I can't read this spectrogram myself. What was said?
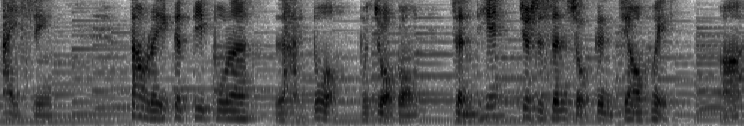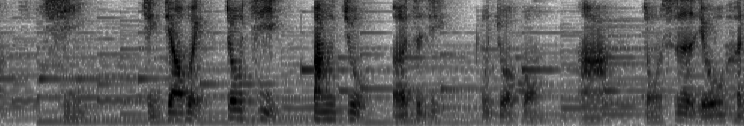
爱心，到了一个地步呢，懒惰不做工，整天就是伸手跟教会。啊，请请教会周济帮助，而自己不做工啊，总是有很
